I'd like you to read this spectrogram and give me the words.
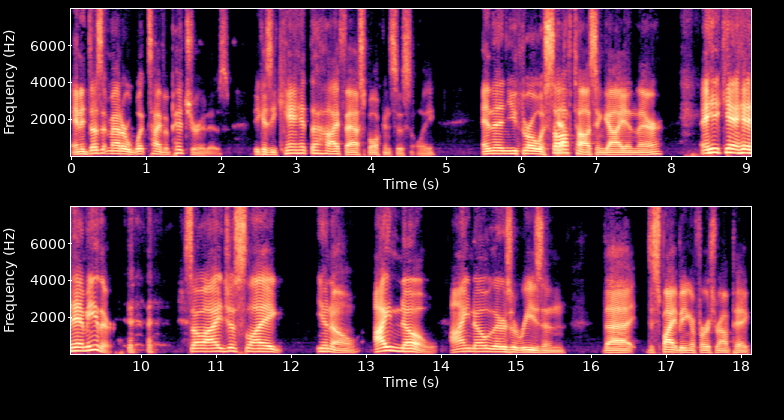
And it doesn't matter what type of pitcher it is because he can't hit the high fastball consistently. And then you throw a soft yeah. tossing guy in there and he can't hit him either. so I just like, you know, I know, I know there's a reason that despite being a first round pick,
